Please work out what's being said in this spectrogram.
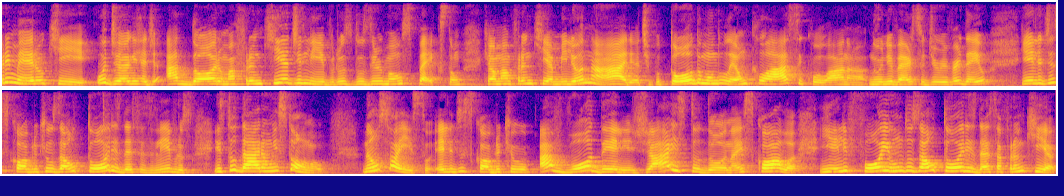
Primeiro que o Jughead adora uma franquia de livros dos irmãos Paxton, que é uma franquia milionária, tipo, todo mundo lê, é um clássico lá na, no universo de Riverdale, e ele descobre que os autores desses livros estudaram Stonewall. Não só isso, ele descobre que o avô dele já estudou na escola e ele foi um dos autores dessa franquia,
